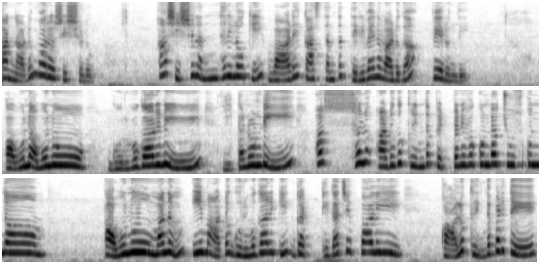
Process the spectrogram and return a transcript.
అన్నాడు మరో శిష్యుడు. ఆ శిష్యులందరిలోకి వాడే కాస్తంత తెలివైన వాడుగా పేరుంది. అవునవును గురువుగారిని ఇక నుండి అస్సలు అడుగు క్రింద పెట్టనివ్వకుండా చూసుకుందాం. అవును మనం ఈ మాట గురువుగారికి గట్టిగా చెప్పాలి. కాలు క్రింద పెడితే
